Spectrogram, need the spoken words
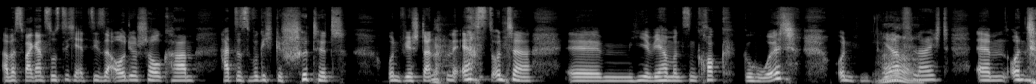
Aber es war ganz lustig, als diese Audioshow kam, hat es wirklich geschüttet und wir standen erst unter ähm, hier, wir haben uns einen Krog geholt und ja ah. vielleicht ähm, und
